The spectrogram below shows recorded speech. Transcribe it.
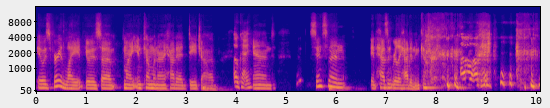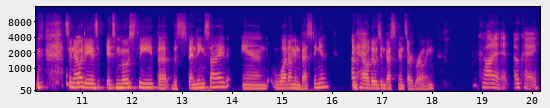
it was very light. It was uh, my income when i had a day job. Okay. And since then it hasn't really had an income. Oh okay. So nowadays it's mostly the the spending side and what i'm investing in and okay. how those investments are growing Got it. Okay.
